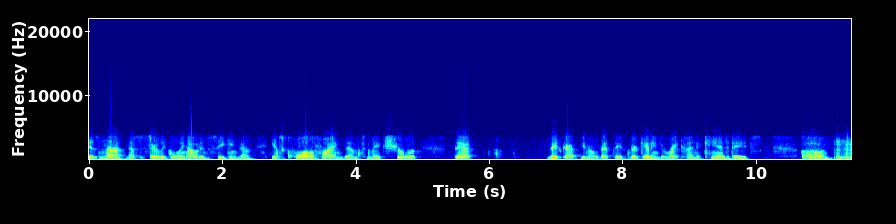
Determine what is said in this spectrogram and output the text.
is not necessarily going out and seeking them. It's qualifying them to make sure that they've got you know that they they're getting the right kind of candidates. Um, mm-hmm.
